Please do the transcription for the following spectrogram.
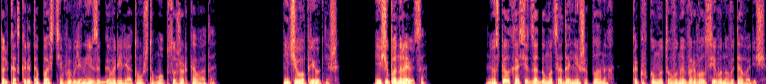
только открыто пасти вываленный язык говорили о том, что мопсу жарковато. «Ничего, привыкнешь. Еще понравится». Не успел Хасид задуматься о дальнейших планах, как в комнату вновь ворвался его новый товарищ.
